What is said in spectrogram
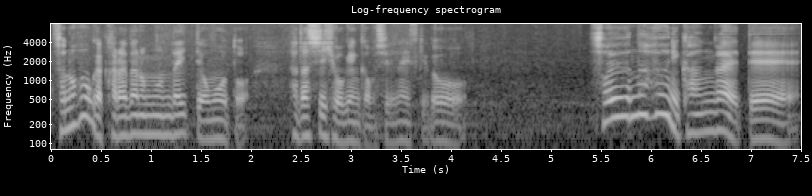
その方が体の問題って思うと正しい表現かもしれないですけどそういうな風に考えて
